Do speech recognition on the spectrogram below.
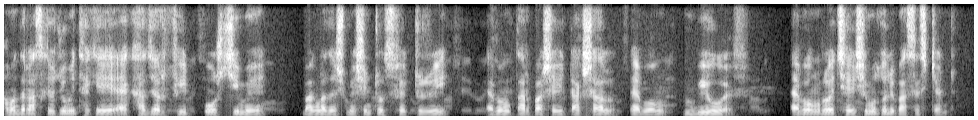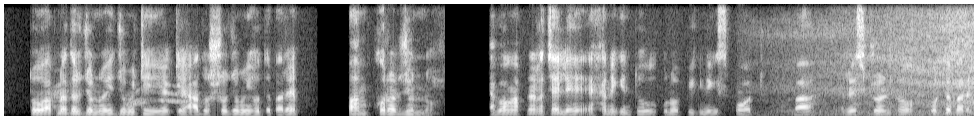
আমাদের আজকের জমি থেকে এক হাজার ফিট পশ্চিমে বাংলাদেশ মেশিন টুলস ফ্যাক্টরি এবং তার পাশেই টাকশাল এবং বিওএফ এবং রয়েছে শিমুলতলি বাস স্ট্যান্ড। তো আপনাদের জন্য এই জমিটি একটি আদর্শ জমি হতে পারে পাম্প করার জন্য। এবং আপনারা চাইলে এখানে কিন্তু কোনো পিকনিক স্পট বা রেস্টুরেন্টও করতে পারেন।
